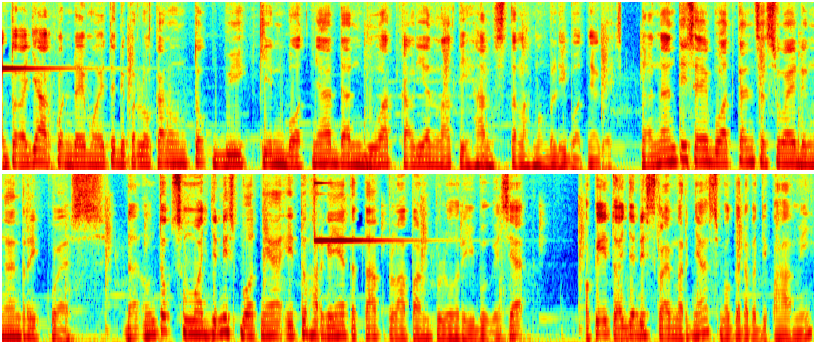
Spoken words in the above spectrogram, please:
Tentu aja akun demo itu diperlukan untuk bikin botnya dan buat kalian latihan setelah membeli botnya guys. Dan nanti saya buatkan sesuai dengan request. Dan untuk semua jenis botnya itu harganya tetap 80.000 guys ya. Oke itu aja disclaimernya semoga dapat dipahami.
